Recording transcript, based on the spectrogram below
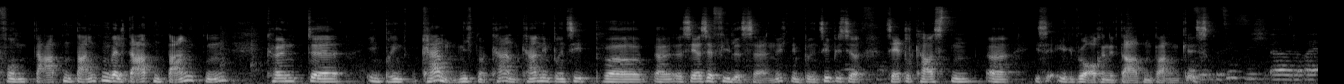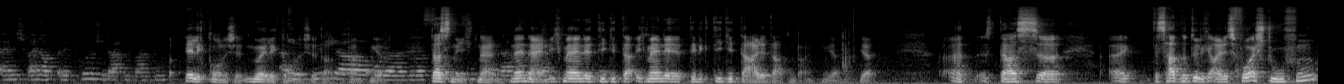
von Datenbanken, weil Datenbanken könnte im kann, nicht nur kann, kann im Prinzip äh, äh, sehr, sehr vieles sein. Nicht? Im Prinzip ist ja Zettelkasten äh, ist irgendwo auch eine Datenbank. Also beziehen Sie sich äh, dabei eigentlich rein auf elektronische Datenbanken? Elektronische, nur elektronische also Datenbanken. Ja. Das nicht, nein, nein, nein. Ich meine, digital, ich meine digitale Datenbanken. Ja, ja. Äh, das, äh, das hat natürlich alles Vorstufen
